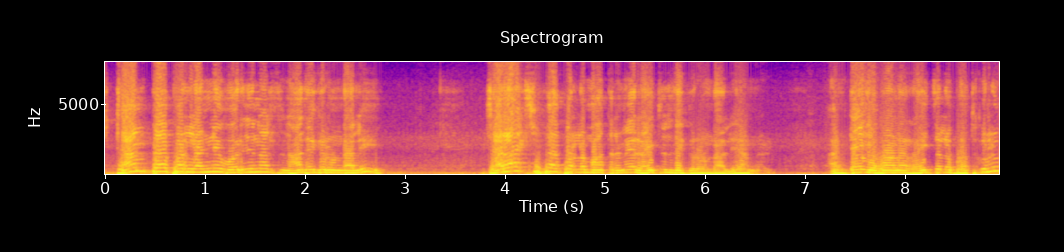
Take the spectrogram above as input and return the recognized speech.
స్టాంప్ పేపర్లన్నీ ఒరిజినల్స్ నా దగ్గర ఉండాలి జెరాక్స్ పేపర్లు మాత్రమే రైతుల దగ్గర ఉండాలి అన్నాడు. అంటే ఇవాళ రైతుల బతుకులు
